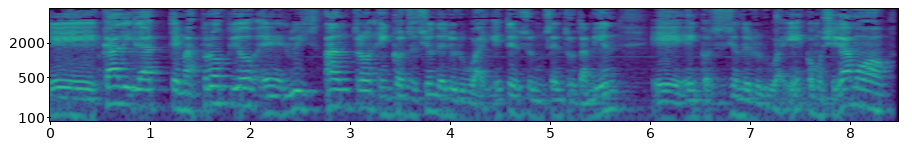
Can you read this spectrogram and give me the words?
eh, Cadillac, temas propios, eh, Luis Antron en Concesión del Uruguay. Este es un centro también en Concesión del Uruguay. Como llegamos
